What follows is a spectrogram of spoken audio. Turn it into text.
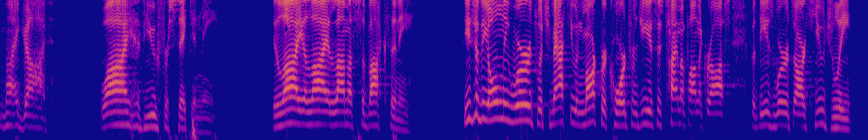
my God, why have you forsaken me? Eli, Eli, lama sabachthani. These are the only words which Matthew and Mark record from Jesus' time upon the cross, but these words are hugely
